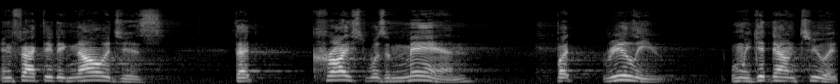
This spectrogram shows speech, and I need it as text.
In fact, it acknowledges that Christ was a man, but really, when we get down to it,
